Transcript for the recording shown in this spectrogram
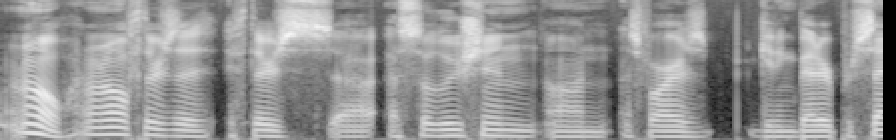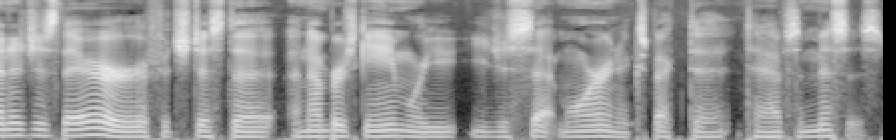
I don't know. I don't know if there's a if there's uh, a solution on as far as getting better percentages there, or if it's just a, a numbers game where you, you just set more and expect to, to have some misses.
